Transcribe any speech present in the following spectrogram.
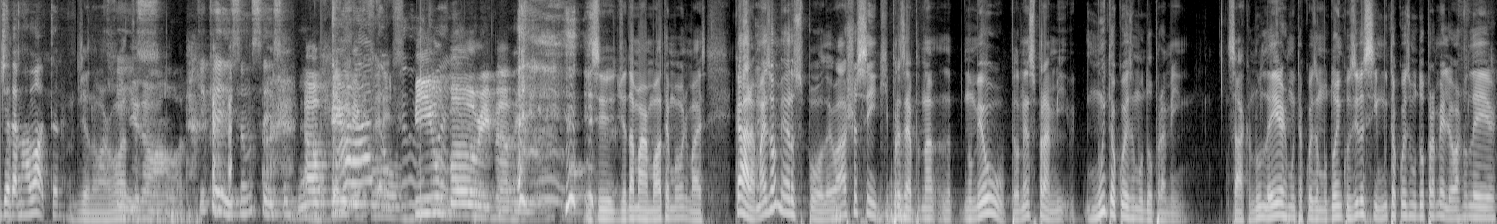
Dia da Marmota? Dia da marmota. Dá uma roda. O que, que é isso? Eu não sei, sou burro. É o é Bill Murray, meu amigo. Esse dia da marmota é bom demais. Cara, mais ou menos, pô. Eu acho assim que, por exemplo, na- na- no meu, pelo menos pra mim, muita coisa mudou pra mim. Saca? No layer, muita coisa mudou. Inclusive, assim, muita coisa mudou pra melhor no layer.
